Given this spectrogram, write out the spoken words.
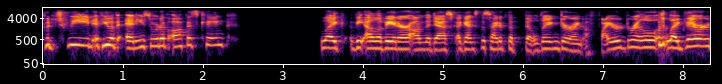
between if you have any sort of office kink like the elevator on the desk against the side of the building during a fire drill like there are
